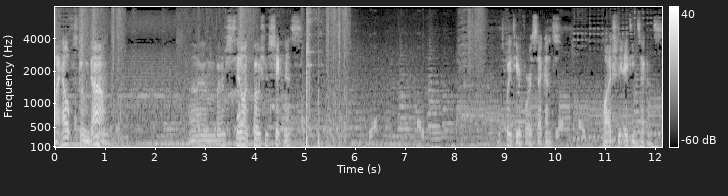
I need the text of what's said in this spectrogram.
My health is going down. Um, but I'm still on potion sickness. Let's wait here for a second. Well, actually 18 seconds.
